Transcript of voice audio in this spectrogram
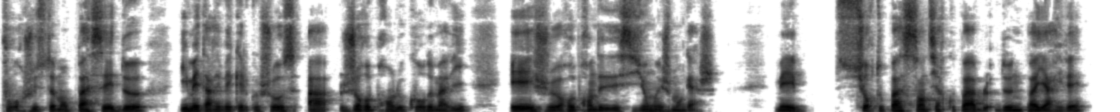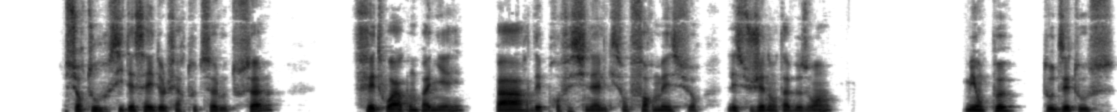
pour justement passer de il m'est arrivé quelque chose à je reprends le cours de ma vie et je reprends des décisions et je m'engage. Mais. Surtout pas se sentir coupable de ne pas y arriver. Surtout si tu essayes de le faire toute seule ou tout seul. Fais-toi accompagner par des professionnels qui sont formés sur les sujets dont tu as besoin. Mais on peut toutes et tous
